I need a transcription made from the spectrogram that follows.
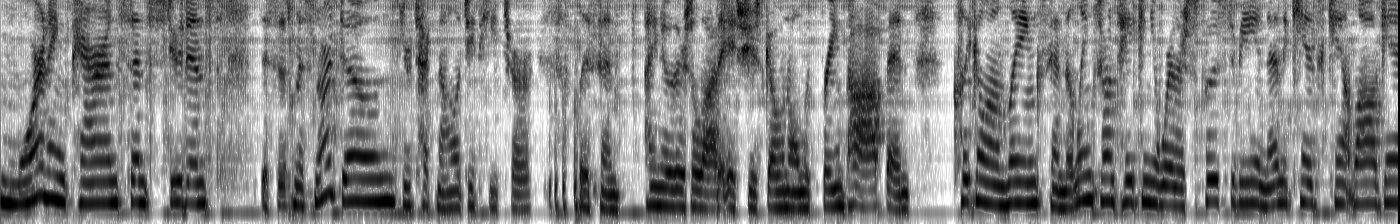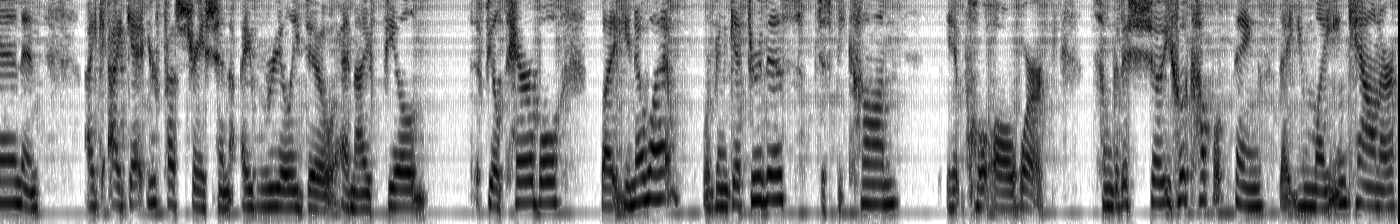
morning, parents and students. This is Miss Nardone, your technology teacher. Listen, I know there's a lot of issues going on with BrainPop and clicking on links, and the links aren't taking you where they're supposed to be, and then the kids can't log in. And I, I get your frustration. I really do, and I feel I feel terrible. But you know what? We're gonna get through this. Just be calm. It will all work. So I'm going to show you a couple things that you might encounter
